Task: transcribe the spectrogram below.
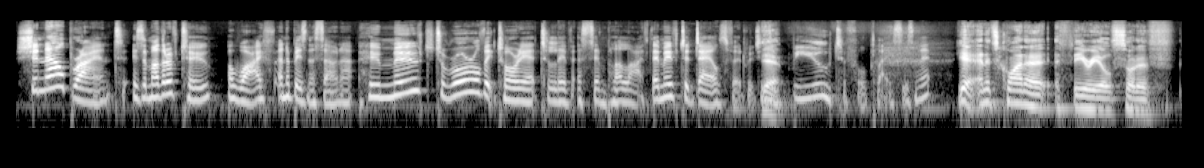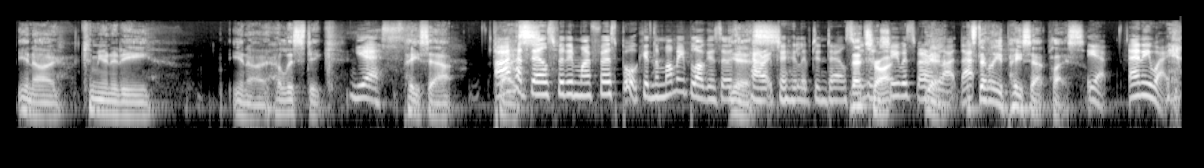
Chanel Bryant is a mother of two, a wife, and a business owner who moved to rural Victoria to live a simpler life. They moved to Daylesford, which is Yeah. a beautiful place, isn't it? Yeah, and it's quite a ethereal sort of, you know, community, you know, holistic Yes. peace out. I had place. Daylesford in my first book. In the Mummy bloggers, there was Yes. a character who lived in Daylesford, That's and right. she was very Yeah. like that. It's definitely a peace out place. Yeah. Anyway,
